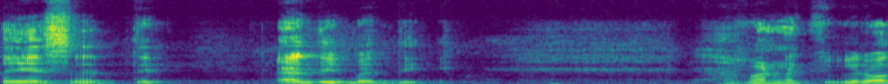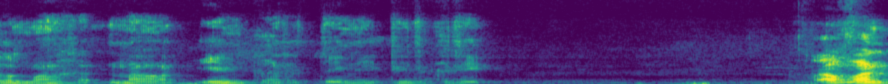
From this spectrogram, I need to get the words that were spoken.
தேசத்தி அதிபதி அவனுக்கு விரோதமாக நான் என் கருத்தை நீட்டிருக்கிறேன் அவன்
